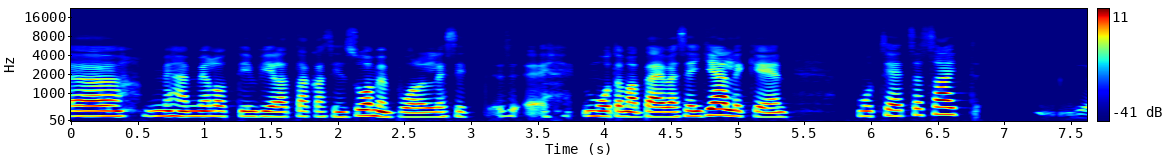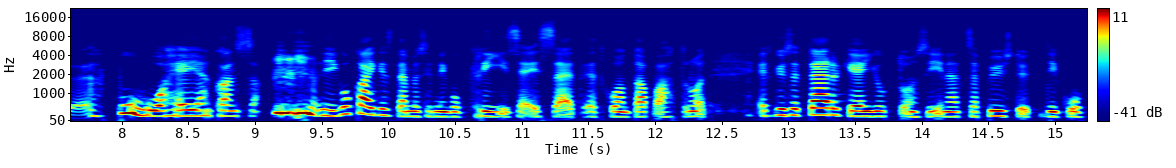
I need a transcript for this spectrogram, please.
öö, mehän melottiin vielä takaisin Suomen puolelle sit, se, muutama päivä sen jälkeen, mutta se, että sä sait puhua heidän kanssa niin kuin kaikissa tämmöisissä niin kuin kriiseissä, että, että kun on tapahtunut. Että, että kyllä se tärkein juttu on siinä, että sä pystyt niin kuin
